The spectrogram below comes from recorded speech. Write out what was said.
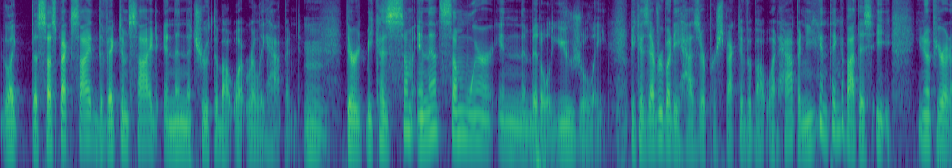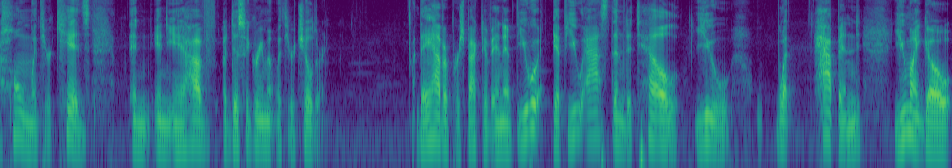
like the suspect side, the victim side, and then the truth about what really happened. Mm. There because some and that's somewhere in the middle usually because everybody has their perspective about what happened. You can think about this, you know, if you're at home with your kids and and you have a disagreement with your children they have a perspective and if you if you ask them to tell you what happened you might go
